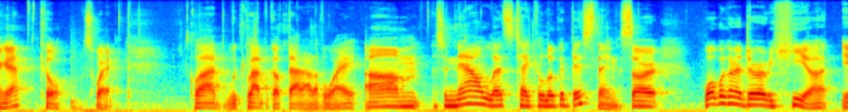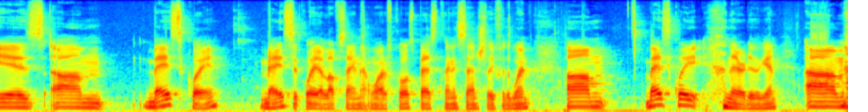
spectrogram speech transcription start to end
Okay, cool, sweet. Glad we glad we got that out of the way. Um, so now let's take a look at this thing. So what we're gonna do over here is um, basically, basically, I love saying that word, of course, basically and essentially for the win. Um, basically, there it is again. Um,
